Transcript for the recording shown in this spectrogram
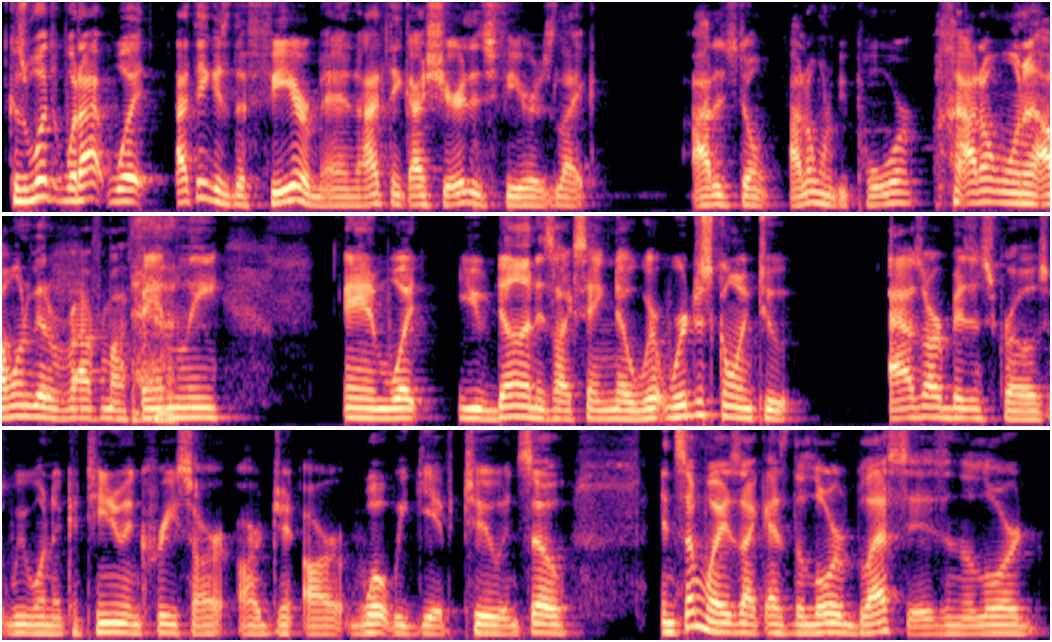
because what what I what I think is the fear, man. I think I share this fear is like I just don't I don't want to be poor. I don't want to I want to be able to provide for my family. and what you've done is like saying no, we're we're just going to as our business grows, we want to continue to increase our our our what we give to, and so in some ways, like as the Lord blesses and the Lord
